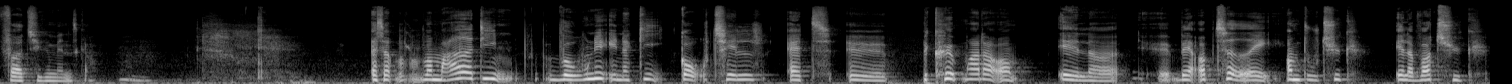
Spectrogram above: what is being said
for tykke mennesker. Mm. Altså, hvor meget af din vågne energi går til at øh, bekymre dig om, eller øh, være optaget af, om du er tyk, eller hvor tyk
